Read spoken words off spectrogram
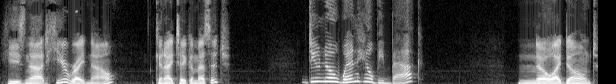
He's not here right now. Can I take a message? Do you know when he'll be back? No, I don't.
